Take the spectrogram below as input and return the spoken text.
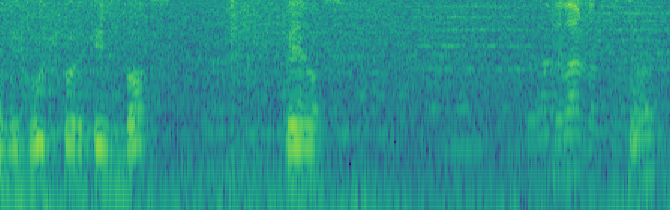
Probably good for this boss? Velos. Villanos. No? But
